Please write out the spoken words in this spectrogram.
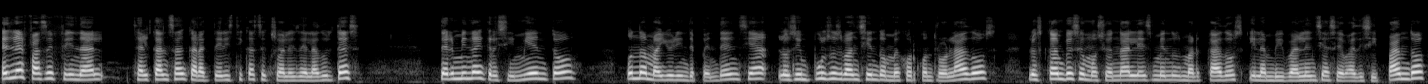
Es la fase final, se alcanzan características sexuales de la adultez. Termina el crecimiento, una mayor independencia, los impulsos van siendo mejor controlados, los cambios emocionales menos marcados y la ambivalencia se va disipando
